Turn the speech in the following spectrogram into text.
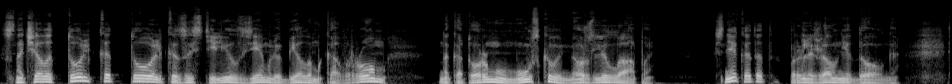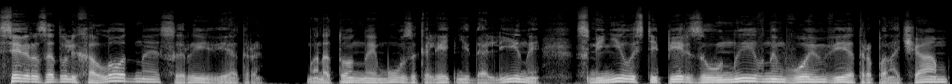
Сначала только-только застелил землю белым ковром, на котором у мусковы мерзли лапы. Снег этот пролежал недолго. С севера задули холодные, сырые ветры. Монотонная музыка летней долины сменилась теперь заунывным воем ветра по ночам,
